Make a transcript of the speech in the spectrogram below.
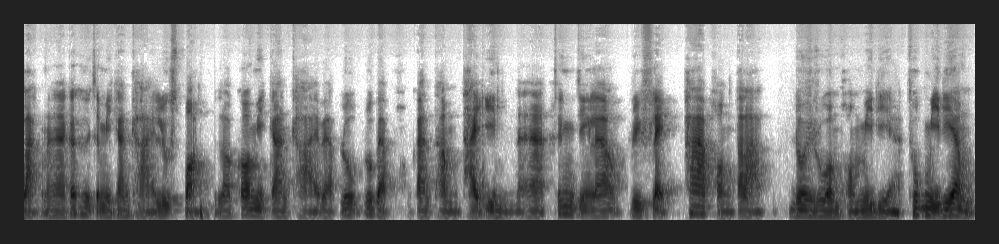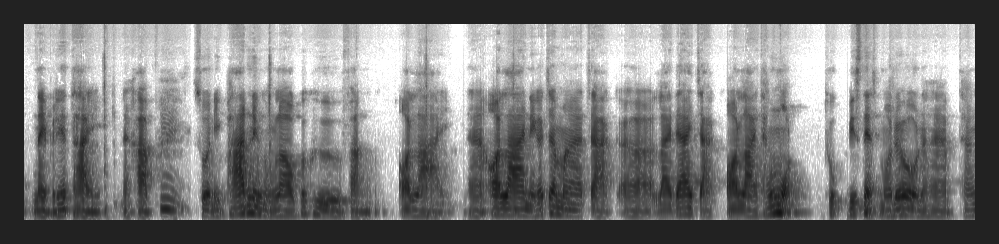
หลักๆนะฮะก็คือจะมีการขาย loose spot แล้วก็มีการขายแบบรูปรูปแบบของการทำ tie-in นะฮะซึ่งจริง ๆ แล้ว reflect ภาพของตลาดโดยรวมของ media ทุก medium ในประเทศไทยนะครับ ส่วนอีก part หนึ่งของเราก็คือฝั่งออนไลน์นะออนไลน์เนี่ยก็จะมาจากรายได้จากออนไลน์ทั้งหมด ทุก business model นะครับทั้ง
